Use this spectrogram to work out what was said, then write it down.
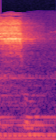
So.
